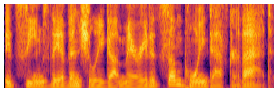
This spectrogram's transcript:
It seems they eventually got married at some point after that.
